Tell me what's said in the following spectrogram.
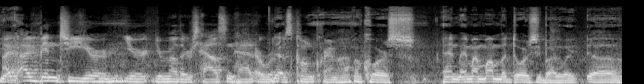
I, I've been to your, your, your mother's house and had arroz con crema. Of course, and, and my mom adores you, by the way. Uh,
